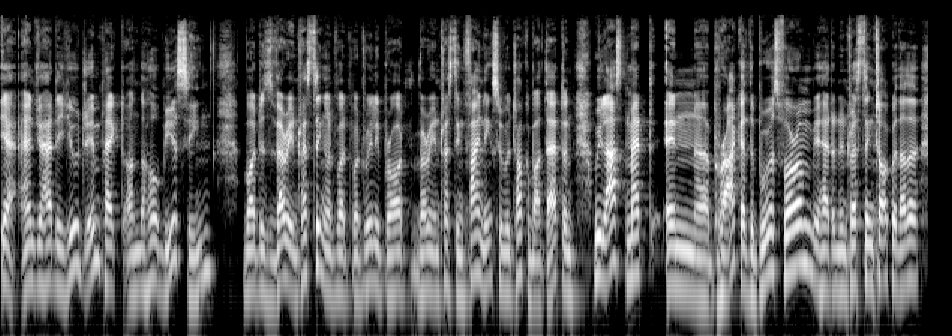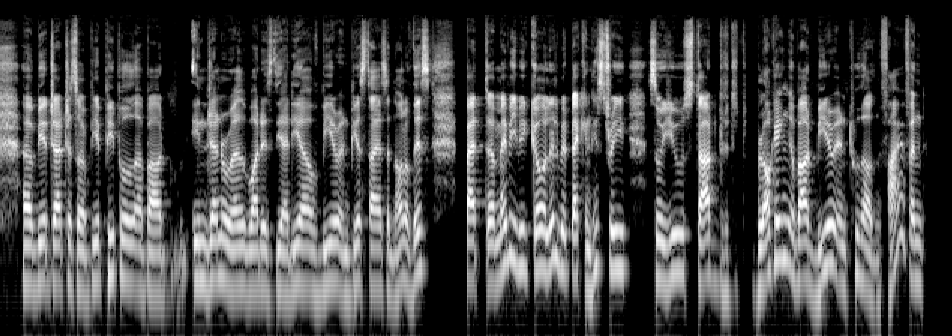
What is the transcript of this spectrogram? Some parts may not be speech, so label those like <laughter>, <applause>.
Yeah, and you had a huge impact on the whole beer scene, what is very interesting and what, what really brought very interesting findings. We will talk about that. And we last met in uh, Prague at the Brewers Forum. We had an interesting talk with other uh, beer judges or beer people about, in general, what is the idea of beer and beer styles and all of this. But uh, maybe we go a little bit back in history. So you started blogging about beer in 2005 and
